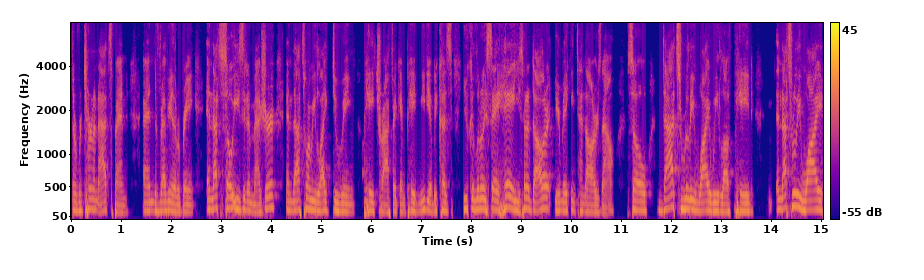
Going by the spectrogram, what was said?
the return on ad spend, and the revenue that we're bringing. And that's so easy to measure. And that's why we like doing paid traffic and paid media because you can literally say, hey, you spent a dollar, you're making $10 now. So that's really why we love paid. And that's really why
